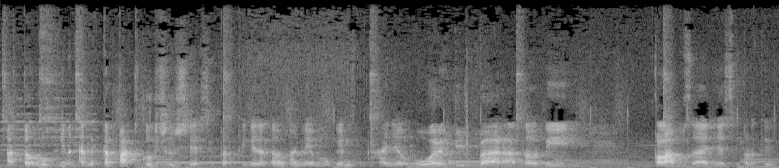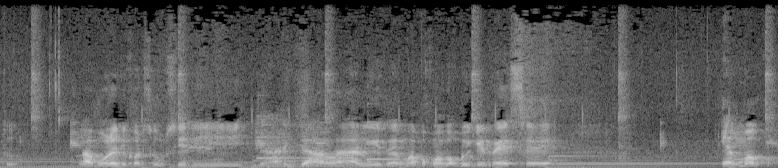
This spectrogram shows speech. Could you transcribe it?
atau mungkin ada tempat khusus ya seperti kita tahu kan ya mungkin hanya boleh di bar atau di klub saja seperti itu. Nggak boleh dikonsumsi di ya di jalan gitu yang mabok-mabok bikin rese yang mabok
